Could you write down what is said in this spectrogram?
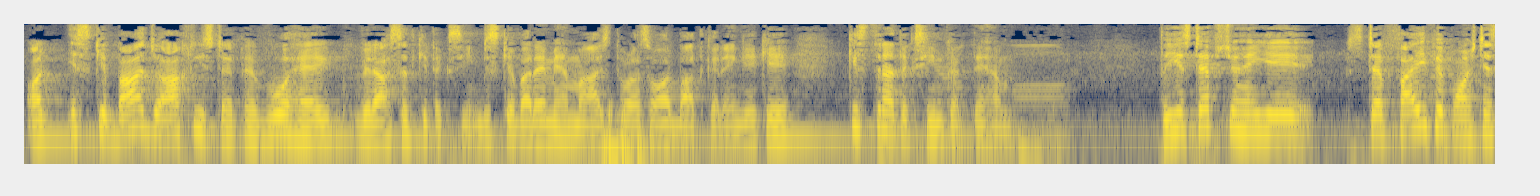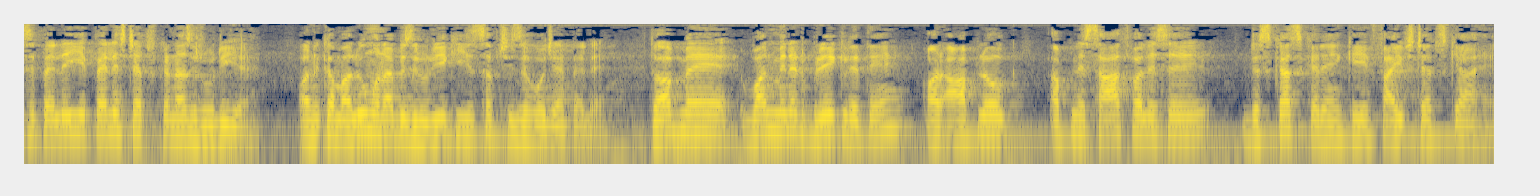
اور اس کے بعد جو آخری اسٹیپ ہے، وہ ہے وراثت کی تقسیم، جس کے بارے میں ہم آج تھوڑا سا اور بات کریں گے کہ کس طرح تقسیم کرتے ہیں ہم۔ تو یہ اسٹیپس جو ہیں، یہ اسٹیپ فائیو پہ پہنچنے سے پہلے یہ پہلے اسٹیپس کرنا ضروری ہے۔ اور ان کا معلوم ہونا بھی ضروری ہے کہ یہ سب چیزیں ہو جائیں پہلے۔ تو اب میں ون منٹ بریک لیتے ہیں اور آپ لوگ اپنے ساتھ والے سے ڈسکس کریں کہ یہ فائیو اسٹیپس کیا ہے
